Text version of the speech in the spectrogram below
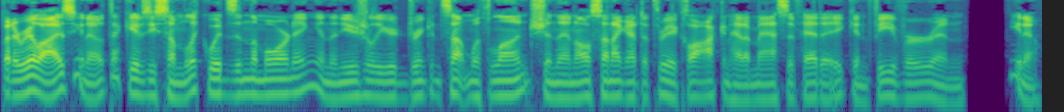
But I realized, you know, that gives you some liquids in the morning, and then usually you're drinking something with lunch, and then all of a sudden I got to three o'clock and had a massive headache and fever, and you know,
